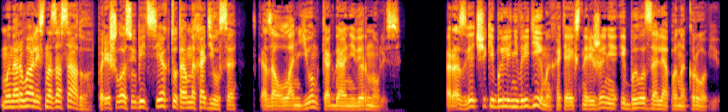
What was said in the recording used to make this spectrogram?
Мы нарвались на засаду. Пришлось убить всех, кто там находился», сказал Лань Юн, когда они вернулись. Разведчики были невредимы, хотя их снаряжение и было заляпано кровью.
